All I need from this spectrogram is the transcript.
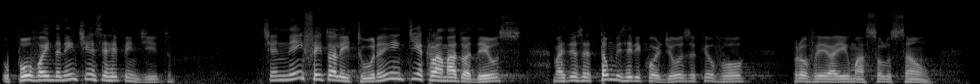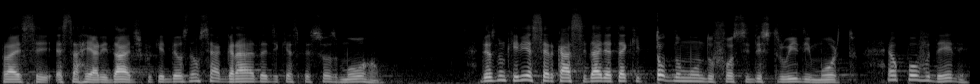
o povo ainda nem tinha se arrependido, tinha nem feito a leitura, nem tinha clamado a Deus, mas Deus é tão misericordioso que eu vou prover aí uma solução para essa realidade, porque Deus não se agrada de que as pessoas morram. Deus não queria cercar a cidade até que todo mundo fosse destruído e morto. É o povo dele.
